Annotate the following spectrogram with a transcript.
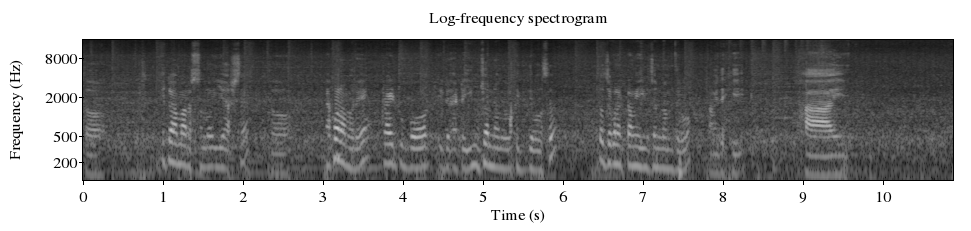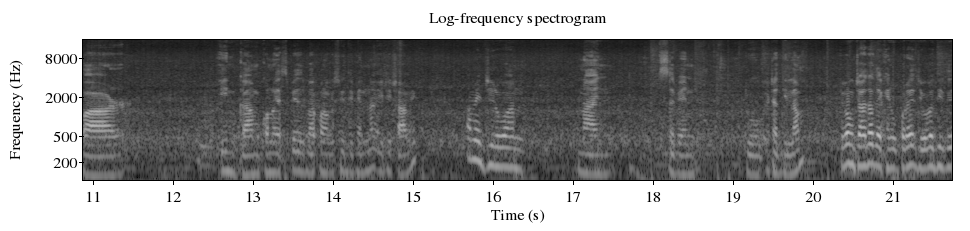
তো এটা আমার আসলে ইয়ে আসছে। তো এখন আমার ট্রাই টু বট এটা একটা ইউজার নাম আমাকে দিতে বলছে। তো যে কোনো একটা আমি ইউজার নাম দেবো, আমি দেখি হাই পার ইনকাম কোনো স্পেস বা কোনো কিছু দিবেন না, এটি স্বাভাবিক। আমি zero one nine seven two এটা দিলাম। এবং যা যা দেখেন উপরে যেভাবে দিতে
